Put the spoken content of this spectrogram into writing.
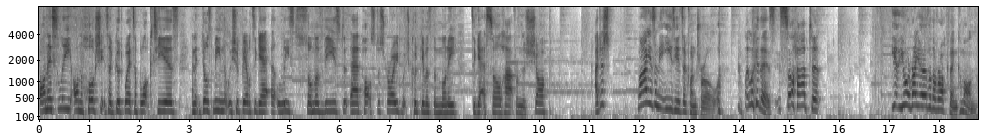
honestly, on Hush, it's a good way to block tears, and it does mean that we should be able to get at least some of these uh, pots destroyed, which could give us the money to get a soul heart from the shop. I just... Why isn't it easier to control? like, look at this. It's so hard to... You, you were right over the rock then. Come on.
